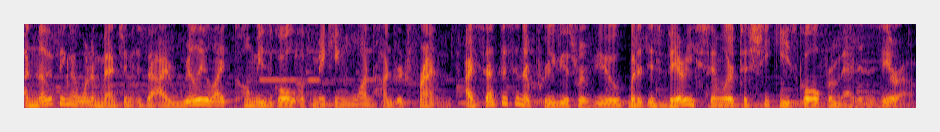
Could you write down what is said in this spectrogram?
Another thing I want to mention is that I really like Komi's goal of making 100 friends. I said this in a previous review, but it is very similar to Shiki's goal from Eden Zero.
